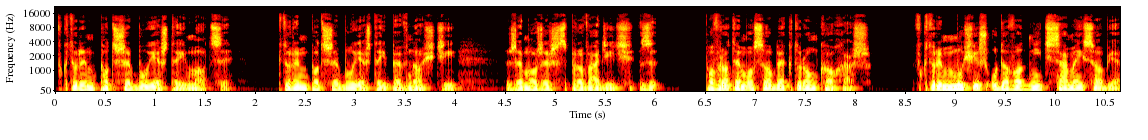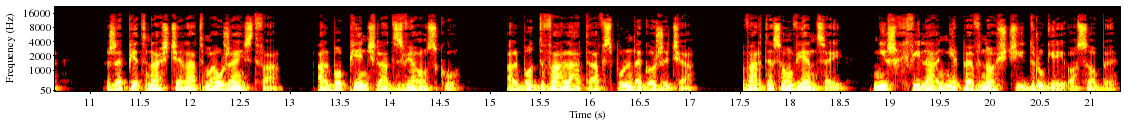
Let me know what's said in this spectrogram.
w którym potrzebujesz tej mocy, w którym potrzebujesz tej pewności, że możesz sprowadzić z powrotem osobę, którą kochasz, w którym musisz udowodnić samej sobie, że 15 lat małżeństwa, albo 5 lat związku, albo 2 lata wspólnego życia warte są więcej niż chwila niepewności drugiej osoby.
